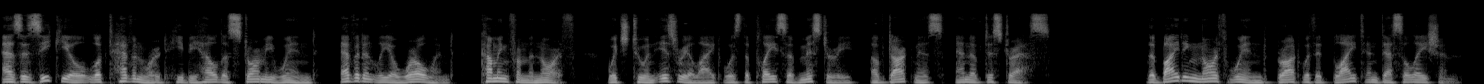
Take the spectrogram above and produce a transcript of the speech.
As Ezekiel looked heavenward he beheld a stormy wind, evidently a whirlwind, coming from the north, which to an Israelite was the place of mystery, of darkness, and of distress. The biting north wind brought with it blight and desolation.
